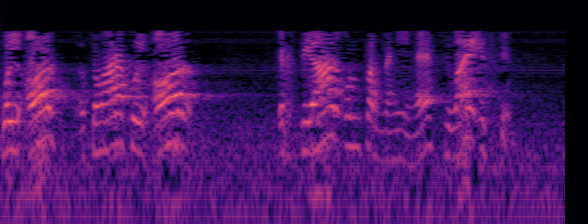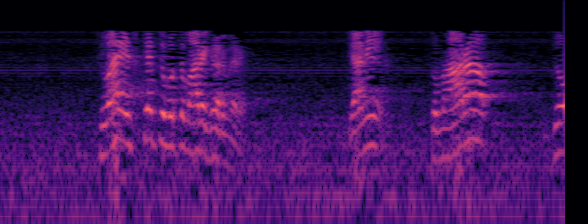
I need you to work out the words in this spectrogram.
کوئی اور، تمہارا کوئی اور اختیار ان پر نہیں ہے سوائے اس کے، سوائے اس کے کہ وہ تمہارے گھر میں رہے۔ یعنی تمہارا جو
